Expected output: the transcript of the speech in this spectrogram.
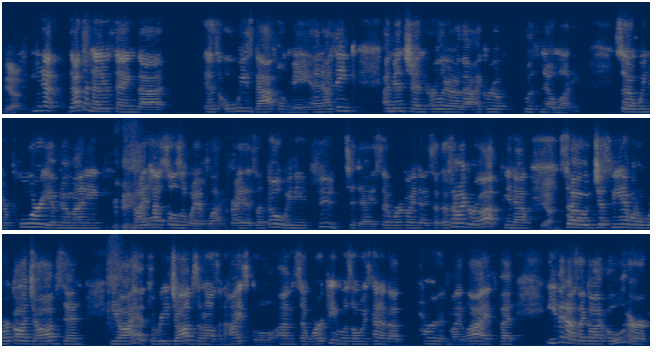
Yeah. You know, that's another thing that has always baffled me. And I think I mentioned earlier that I grew up with no money. So when you're poor, you have no money. Side hustle is a way of life, right? It's like, oh, we need food today, so we're going to. So that's how I grew up, you know. Yeah. So just being able to work odd jobs, and you know, I had three jobs when I was in high school. Um, so working was always kind of a part of my life. But even as I got older,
